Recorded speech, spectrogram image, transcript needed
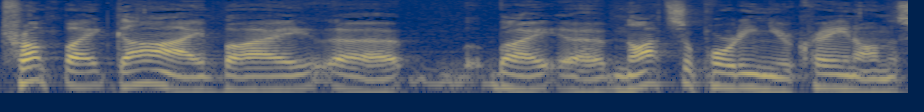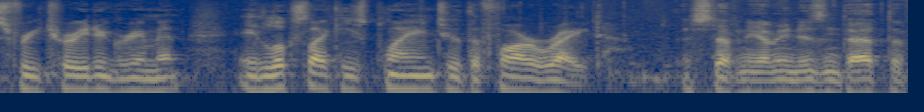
Trumpite guy by uh, by uh, not supporting Ukraine on this free trade agreement. It looks like he's playing to the far right. Stephanie, I mean, isn't that the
